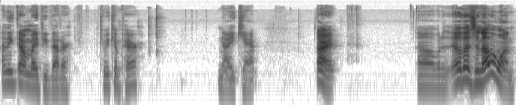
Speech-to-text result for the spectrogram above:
I think that might be better. Can we compare? No, you can't. All right. Uh, what is, oh, there's another one.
